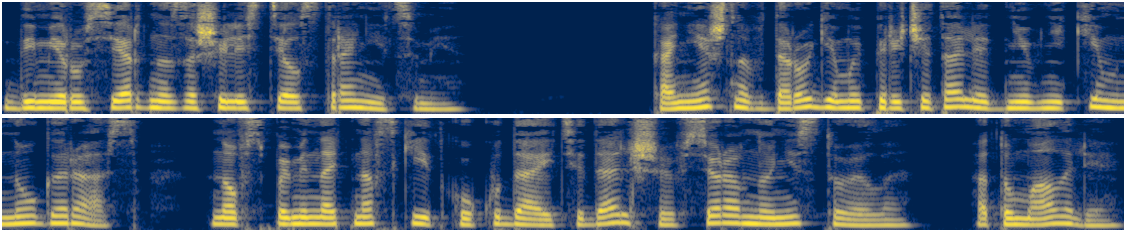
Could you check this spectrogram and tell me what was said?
Демир усердно зашелестел страницами. Конечно, в дороге мы перечитали дневники много раз, но вспоминать навскидку, куда идти дальше, все равно не стоило. А то, мало ли,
